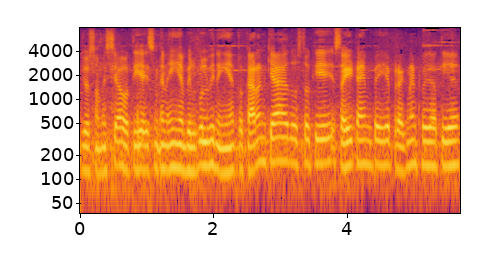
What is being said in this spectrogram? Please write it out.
जो समस्या होती है, इसमें नहीं है, बिल्कुल भी नहीं है। तो कारण क्या है दोस्तों कि सही टाइम पर ये प्रेगनेंट हो जाती है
